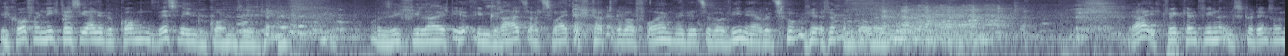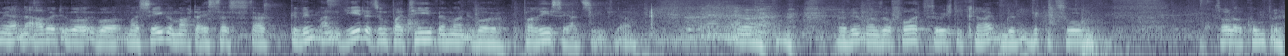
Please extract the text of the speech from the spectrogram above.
Ich hoffe nicht, dass Sie alle gekommen, deswegen gekommen sind. Und sich vielleicht in Graz als zweite Stadt darüber freuen, wenn jetzt über Wien hergezogen wird. Ja, ich kenne viele, ein Student von mir hat eine Arbeit über, über Marseille gemacht, da, ist das, da gewinnt man jede Sympathie, wenn man über Paris herzieht. Ja. ja da wird man sofort durch die Kneipen mitgezogen. Toller Kumpel.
